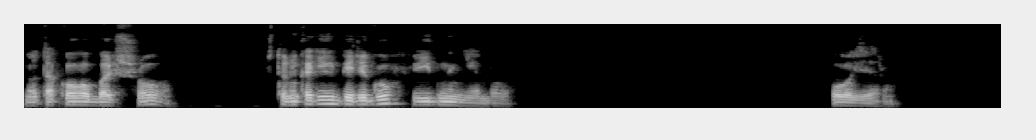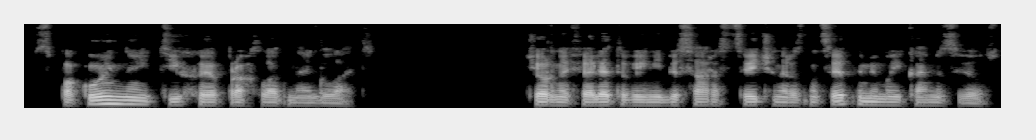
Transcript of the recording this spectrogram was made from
но такого большого, что никаких берегов видно не было. Озеро. Спокойная, тихая, прохладная гладь. Черно-фиолетовые небеса расцвечены разноцветными маяками звезд.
